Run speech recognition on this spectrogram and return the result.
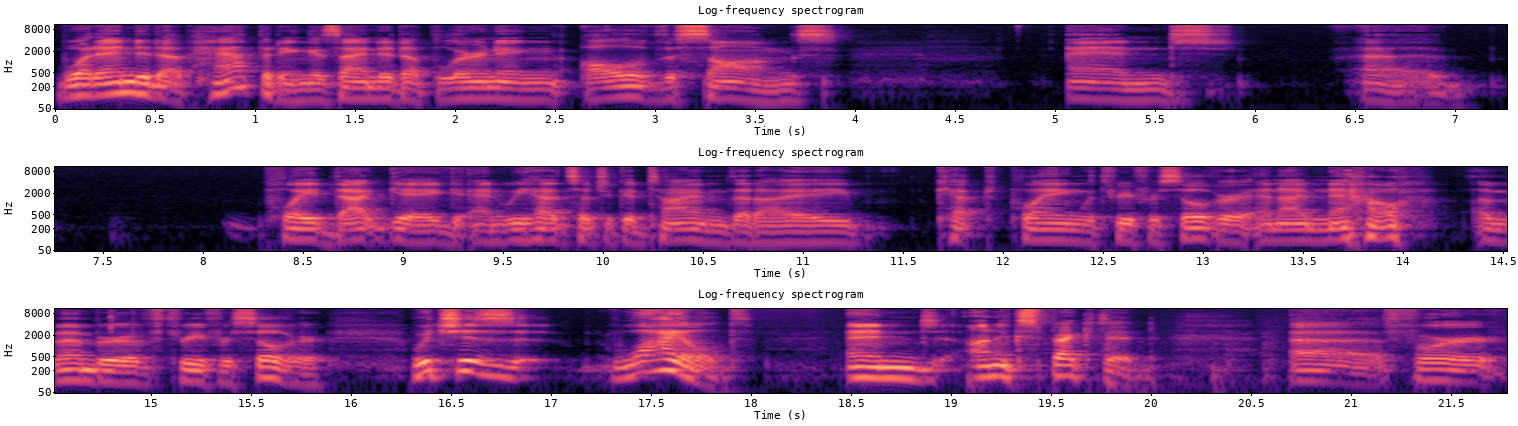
What ended up happening is I ended up learning all of the songs and uh, played that gig, and we had such a good time that I kept playing with Three for Silver, and I'm now a member of Three for Silver, which is wild and unexpected uh, for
